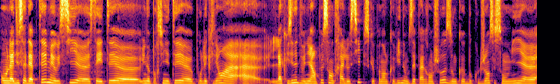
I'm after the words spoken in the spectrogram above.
On a dû s'adapter, mais aussi euh, ça a été euh, une opportunité pour les clients. À, à- La cuisine est devenue un peu centrale aussi, puisque pendant le Covid, on faisait pas grand-chose, donc beaucoup de gens se sont mis à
